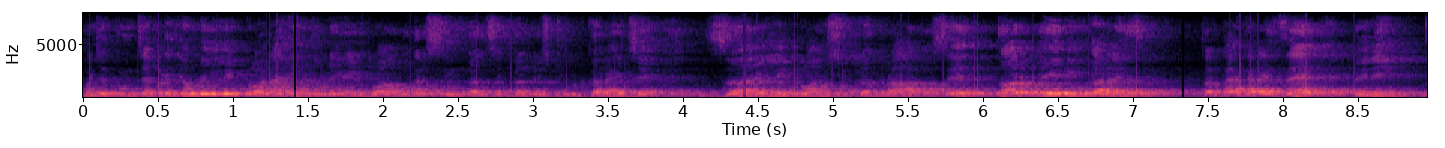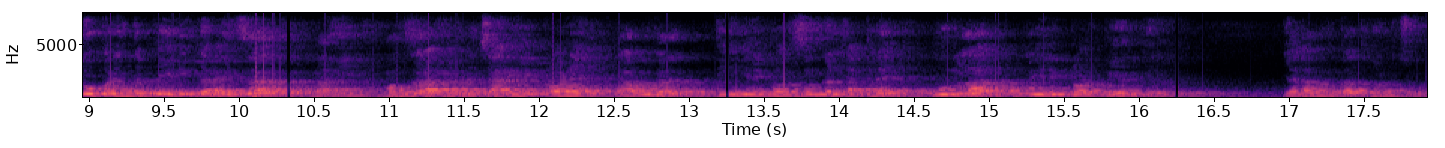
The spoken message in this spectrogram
म्हणजे तुमच्याकडे जेवढे इलेक्ट्रॉन आहे तेवढे इलेक्ट्रॉन अगोदर सिंगल सिंगल डिस्ट्रीब्यूट करायचे. जर इलेक्ट्रॉन शिल्लक राहत असेल तर पेअरिंग करायचं तर काय करायचंय? पेरिंग तोपर्यंत पेरिंग करायचं नाही. मग जर आपल्याकडे चार इलेक्ट्रॉन आहे अगोदर तीन इलेक्ट्रॉन सिंगल टाकले उरला तो इलेक्ट्रॉन पेअर केलं. याला म्हणतात हंड्सूल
